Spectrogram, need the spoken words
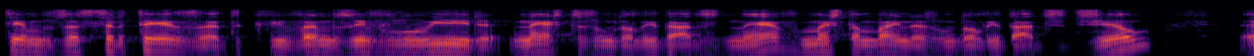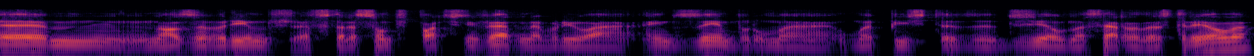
temos a certeza de que vamos evoluir nestas modalidades de neve, mas também nas modalidades de gelo. Um, nós abrimos, a Federação de Esportes de Inverno abriu há, em dezembro uma, uma pista de, de, gelo na Serra da Estrela.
